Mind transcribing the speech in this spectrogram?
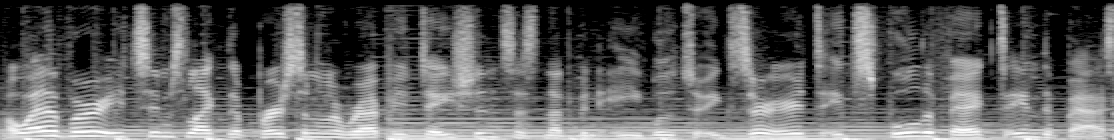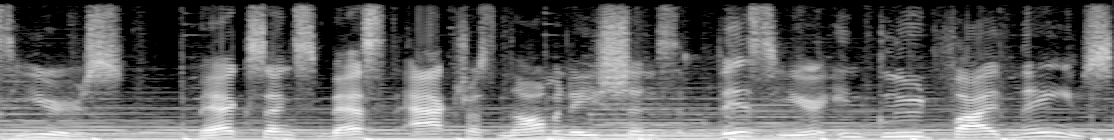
However, it seems like the personal reputations has not been able to exert its full effect in the past years. Baeksang's Best Actress nominations this year include five names.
